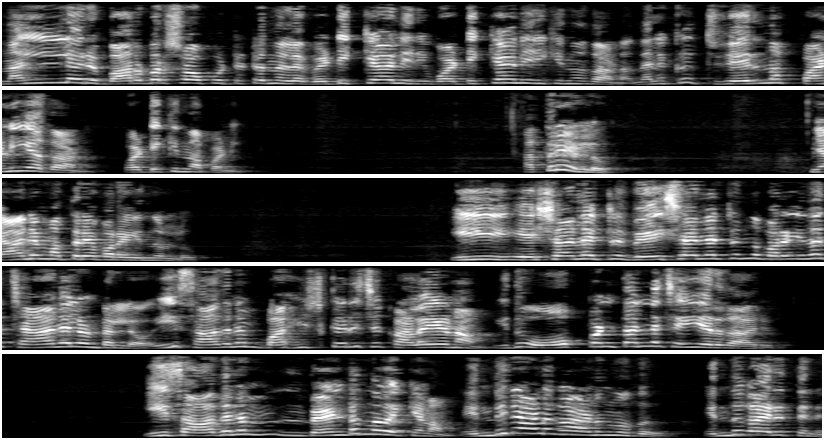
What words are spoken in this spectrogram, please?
നല്ലൊരു ബാർബർ ഷോപ്പ് ഇട്ടിട്ട് നല്ല വെടിക്കാനിരി വടിക്കാനിരിക്കുന്നതാണ് നിനക്ക് ചേരുന്ന പണി അതാണ് വടിക്കുന്ന പണി. അത്രേ ഉള്ളൂ. ഞാനും അത്രേ പറയുന്നുള്ളൂ. ഈ ഏഷ്യാനെറ്റ് വേഷ്യാനെറ്റ് എന്ന് പറയുന്ന ചാനൽ ഉണ്ടല്ലോ ഈ സാധനം ബഹിഷ്കരിച്ച് കളയണം. ഇത് ഓപ്പൺ തന്നെ ചെയ്യരുത് ആരും. ഈ സാധനം വേണ്ടെന്ന് വെക്കണം. എന്തിനാണ് കാണുന്നത്? എന്ത് കാര്യത്തിന്?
